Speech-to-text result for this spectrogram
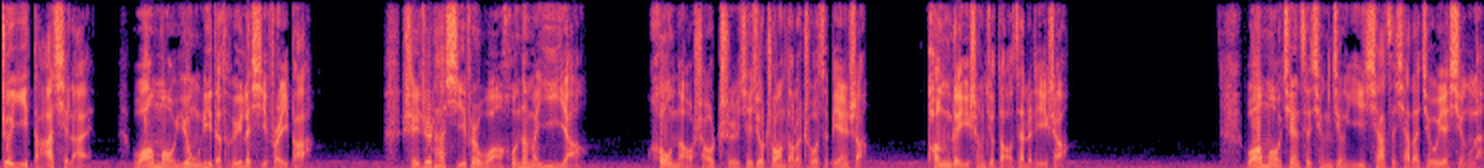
这一打起来，王某用力的推了媳妇儿一把，谁知他媳妇儿往后那么一仰，后脑勺直接就撞到了桌子边上，砰的一声就倒在了地上。王某见此情景，一下子吓得酒也醒了，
